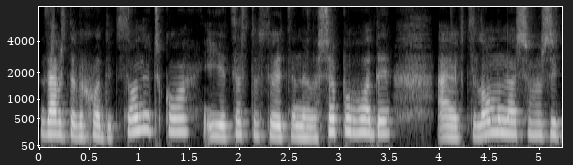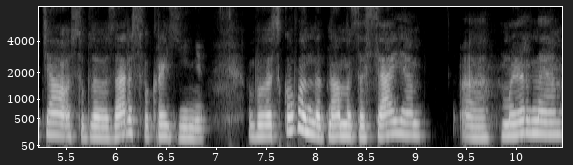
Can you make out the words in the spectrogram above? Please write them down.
завжди виходить сонечко, і це стосується не лише погоди, а й в цілому нашого життя, особливо зараз в Україні. Обов'язково над нами засяє е, мирне,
